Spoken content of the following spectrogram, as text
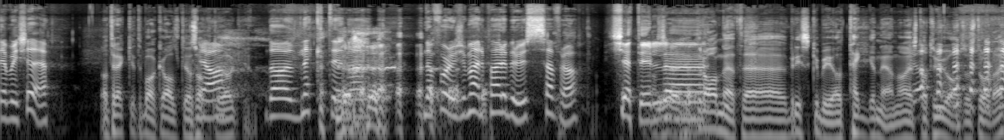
det blir ikke det. Da trekker jeg tilbake alt jeg har sagt ja, i dag. Da nekter da, da får du ikke mer pærebrus herfra. Kjetil altså, eh, Dra ned til Briskeby og tegge ned en av statuene som står der.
